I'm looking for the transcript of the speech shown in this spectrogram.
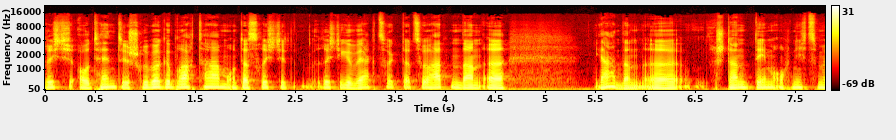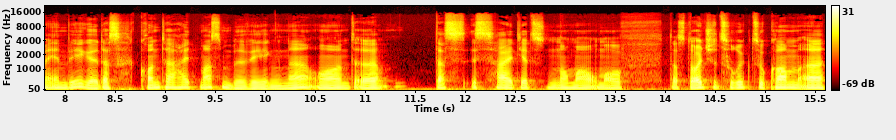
richtig authentisch rübergebracht haben und das richtig, richtige Werkzeug dazu hatten, dann äh, ja, dann äh, stand dem auch nichts mehr im Wege. Das konnte halt Massen bewegen, ne? Und äh, das ist halt jetzt nochmal, um auf das Deutsche zurückzukommen, äh,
